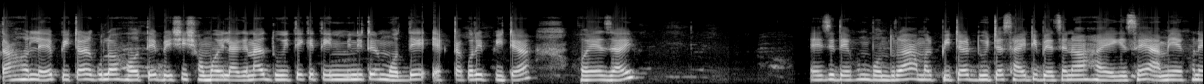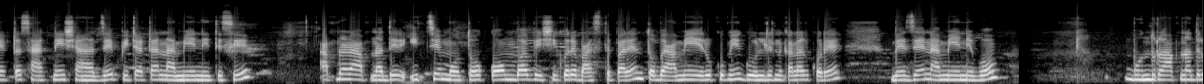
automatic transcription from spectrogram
তাহলে পিঠাগুলো হতে বেশি সময় লাগে না। দুই থেকে তিন মিনিটের মধ্যে একটা করে পিঠা হয়ে যায়। এই যে দেখুন বন্ধুরা, আমার পিঠার দুইটা সাইডই বেজে নেওয়া হয়ে গেছে। আমি এখন একটা ছাঁকনির সাহায্যে পিঠাটা নামিয়ে নিতেছি। আপনারা আপনাদের ইচ্ছে মতো কম বা বেশি করে বাঁচতে পারেন, তবে আমি এরকমই গোল্ডেন কালার করে ভেজে নামিয়ে নেব। বন্ধুরা, আপনাদের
